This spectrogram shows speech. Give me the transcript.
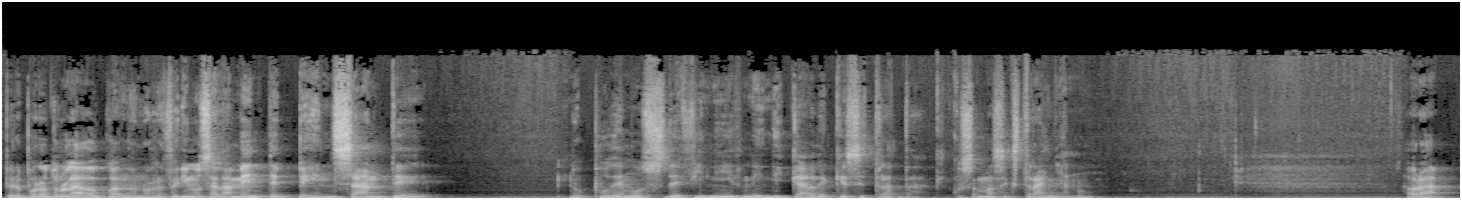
pero por otro lado, cuando nos referimos a la mente pensante, no podemos definir ni indicar de qué se trata. Qué cosa más extraña, ¿no? Ahora,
